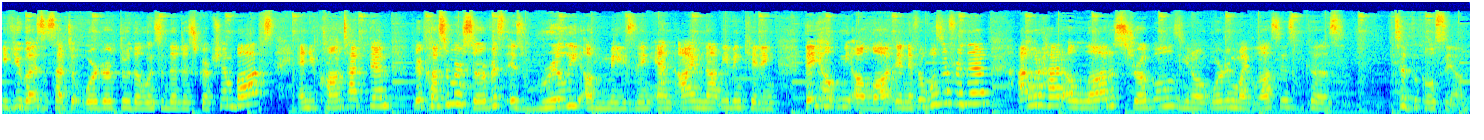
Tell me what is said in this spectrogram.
if you guys decide to order through the links in the description box and you contact them, their customer service is really amazing and I'm not even kidding. They helped me a lot and if it wasn't for them, I would have had a lot of struggles, you know, ordering my glasses because typical Sam.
